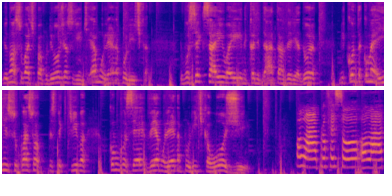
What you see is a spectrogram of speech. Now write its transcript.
E o nosso bate-papo de hoje é o seguinte, é a mulher na política. E você que saiu aí né, candidata a vereadora, me conta como é isso, qual a sua perspectiva, como você vê a mulher na política hoje. Olá, professor. Olá,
